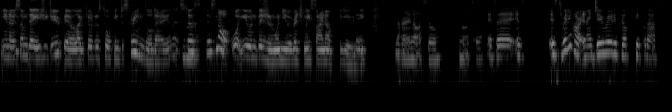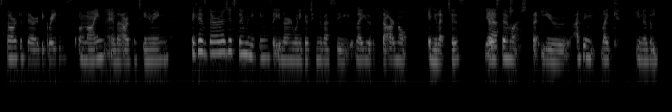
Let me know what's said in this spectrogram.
you know some days you do feel like you're just talking to screens all day and it's mm-hmm. just it's not what you envision when you originally sign up for uni no not at all not at all it's a it's it's really hard and i do really feel for people that have started their degrees online and that are continuing because there are just so many things that you learn when you go to university that you that are not in your lectures. Yeah. there's so much that you i think like you know the,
